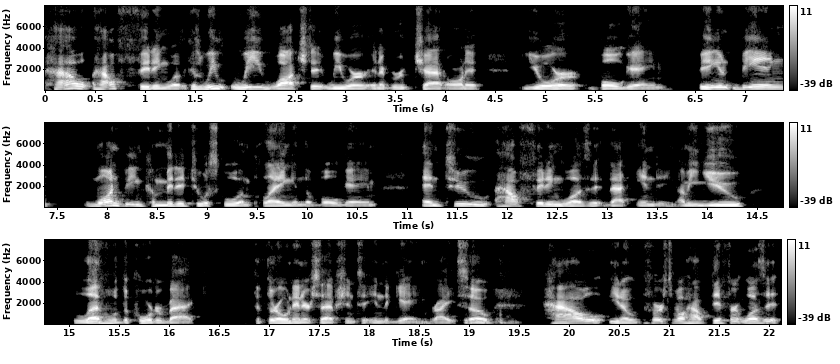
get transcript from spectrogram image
How how fitting was it? Because we we watched it. We were in a group chat on it. Your bowl game being being one being committed to a school and playing in the bowl game, and two, how fitting was it that ending? I mean, you leveled the quarterback to throw an interception to end the game, right? So, how you know, first of all, how different was it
